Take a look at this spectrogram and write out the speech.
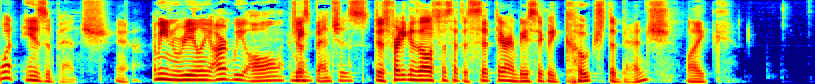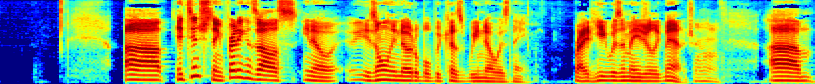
What is a bench? Yeah. I mean, really, aren't we all just benches? Does Fredi Gonzalez just have to sit there and basically coach the bench? Like, Uh, it's interesting. Fredi Gonzalez, you know, is only notable because we know his name, right? He was a major league manager. Um,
